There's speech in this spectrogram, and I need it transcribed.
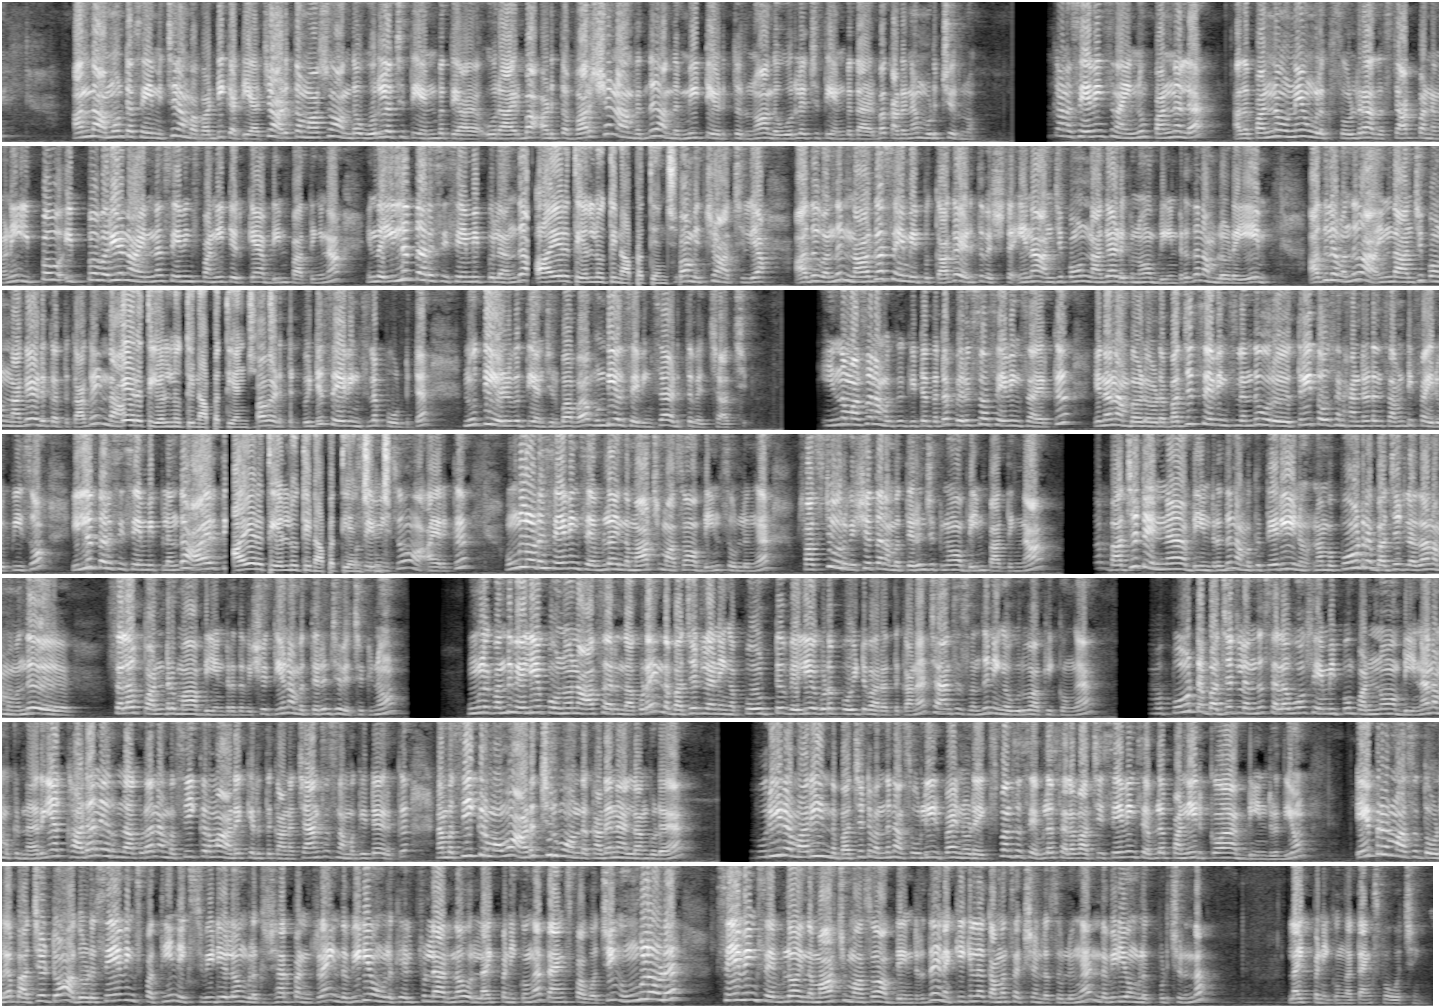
அந்த அமௌண்ட்டை சேமிச்சு நம்ம வட்டி கட்டியாச்சு. அடுத்த மாதம் அந்த ஒரு லட்சத்தி எண்பத்தி ஆ- ஒரு ஆயிரம் ரூபாய் அடுத்த வருஷம் நான் வந்து அந்த மீட்டு எடுத்துடணும். அந்த ஒரு லட்சத்தி எண்பதாயிரம் ரூபாய் கடனை முடிச்சிடணும். அதுக்கான சேவிங்ஸ் நான் இன்னும் பண்ணலை. அதை பண்ண உடனே உங்களுக்கு சொல்கிறேன் அதை ஸ்டார்ட் பண்ணவனே இப்போ இப்போ வரையும் நான் என்ன சேவிங்ஸ் பண்ணிட்டு இருக்கேன் அப்படின்னு பார்த்தீங்கன்னா இந்த இல்லத்தரசி சேமிப்புல வந்து ஆயிரத்தி எழுநூத்தி நாற்பத்தி அஞ்சு ரூபாய் மிச்சம் ஆச்சு இல்லையா? அது வந்து நகை சேமிப்புக்காக எடுத்து வச்சிட்டேன். ஏன்னா அஞ்சு பவுன் நகை எடுக்கணும் அப்படின்றது நம்மளோட எய்ம் அதுல வந்து இந்த அஞ்சு பவுன் நகை எடுக்கிறதுக்காக இந்த ஆயிரத்தி எழுநூத்தி நாற்பத்தி அஞ்சு. ரூபாவை எடுத்துட்டு போயிட்டு சேவிங்ஸ்ல போட்டுட்டேன். நூத்தி எழுபத்தி அஞ்சு ரூபாவை உண்டியல் சேவிங்ஸா எடுத்து வச்சாச்சு. இந்த மாசம் நமக்கு கிட்டத்தட்ட பெருசா சேவிங்ஸ் ஆயிருக்கு. ஏன்னா நம்மளோட பட்ஜெட் சேவிங்ஸ்ல இருந்து ஒரு three thousand hundred and seventy five ருபீஸும் இல்லத்தரசி சேமிப்புல இருந்து ஆயிரத்தி ஆயிரத்தி எழுநூத்தி நாற்பத்தி அஞ்சு. சேவிங்ஸும் ஆயிருக்கு. உங்களோட சேவிங்ஸ் எவ்வளோ இந்த மார்ச் மாதம் அப்படின்னு சொல்லுங்க. ஃபர்ஸ்ட் ஒரு விஷயத்த நம்ம தெரிஞ்சுக்கணும் அப்படின்னு பார்த்தீங்கன்னா பட்ஜெட் என்ன அப்படின்றது நமக்கு தெரியணும். நம்ம போடுற பட்ஜெட்ல தான் நம்ம வந்து செலவு பண்ணுறோமா அப்படின்றத விஷயத்தையும் நம்ம தெரிஞ்சு வச்சுக்கணும். உங்களுக்கு வந்து வெளியே போகணும்னு ஆசை இருந்தால் கூட இந்த பட்ஜெட்டில் நீங்கள் போட்டு வெளியே கூட போயிட்டு வர்றதுக்கான சான்சஸ் வந்து நீங்கள் உருவாக்கிக்கோங்க. நம்ம போட்ட பட்ஜெட்ல இருந்து செலவும் சேமிப்பும் பண்ணோம் அப்படின்னா நமக்கு நிறைய கடன் இருந்தா கூட நம்ம சீக்கிரமா அடைக்கிறதுக்கான சான்சஸ் நம்ம கிட்ட இருக்கு. நம்ம சீக்கிரமாவும் அடைச்சிருவோம் அந்த கடனை எல்லாம் கூட. புரியுற மாதிரி இந்த பட்ஜெட் வந்து நான் சொல்லியிருப்பேன். என்னோட எக்ஸ்பென்சஸ் எவ்வளோ செலவாச்சு சேவிங்ஸ் எவ்வளோ பண்ணியிருக்கோம் அப்படின்றதையும் ஏப்ரல் மாதத்தோட பட்ஜெட்டும் அதோட சேவிங்ஸ் பற்றி நெக்ஸ்ட் வீடியோவில் உங்களுக்கு ஷேர் பண்ணுறேன் இந்த வீடியோ உங்களுக்கு ஹெல்ப்ஃபுல்லாக இருந்தால் ஒரு லைக் பண்ணிக்கோங்க. தேங்க்ஸ் ஃபார் வாட்சிங் உங்களோட சேவிங்ஸ் எவ்வளோ இந்த மார்ச் மாதம் அப்படின்றது எனக்கு கீழே கமெண்ட் செக்ஷனில் சொல்லுங்கள் இந்த வீடியோ உங்களுக்கு பிடிச்சிருந்தா லைக் பண்ணிக்கோங்க. தேங்க்ஸ் ஃபார் வாட்சிங்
